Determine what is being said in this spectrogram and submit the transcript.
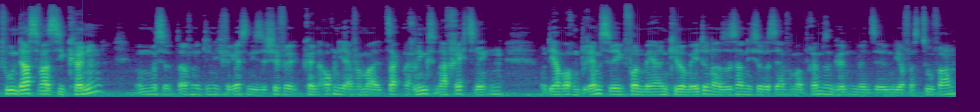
tun das, was sie können. Man muss, darf natürlich nicht vergessen, diese Schiffe können auch nicht einfach mal zack nach links und nach rechts lenken. Und die haben auch einen Bremsweg von mehreren Kilometern. Also es ist auch nicht so, dass sie einfach mal bremsen könnten, wenn sie irgendwie auf was zufahren.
